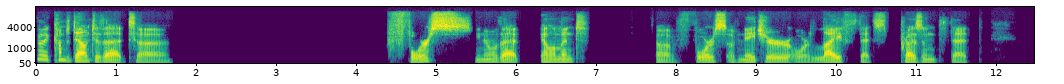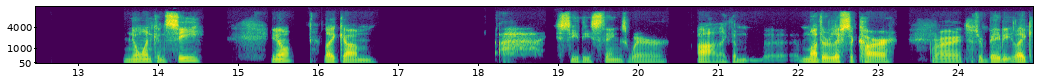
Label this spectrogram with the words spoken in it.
you know it comes down to that uh, force. You know, that element of force of nature or life that's present that no one can see. You know, like um, ah, you see these things where ah, like the uh, mother lifts a car right. with your baby like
